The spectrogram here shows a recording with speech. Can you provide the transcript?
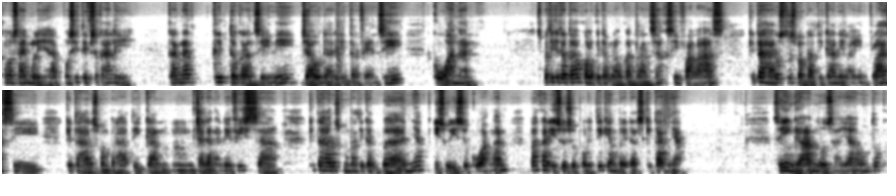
Kalau saya melihat positif sekali, karena cryptocurrency ini jauh dari intervensi keuangan. Seperti kita tahu kalau kita melakukan transaksi falas, kita harus terus memperhatikan nilai inflasi, kita harus memperhatikan hmm, cadangan devisa, kita harus memperhatikan banyak isu-isu keuangan bahkan isu-isu politik yang beredar sekitarnya. Sehingga menurut saya untuk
